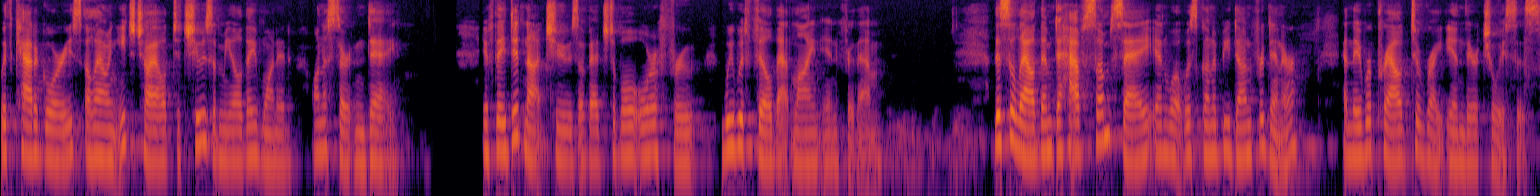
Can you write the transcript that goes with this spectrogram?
with categories allowing each child to choose a meal they wanted on a certain day. If they did not choose a vegetable or a fruit, we would fill that line in for them. This allowed them to have some say in what was going to be done for dinner, and they were proud to write in their choices.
